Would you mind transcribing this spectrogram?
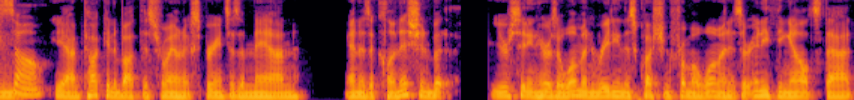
think so. Yeah, I'm talking about this from my own experience as a man and as a clinician. But you're sitting here as a woman reading this question from a woman. Is there anything else that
